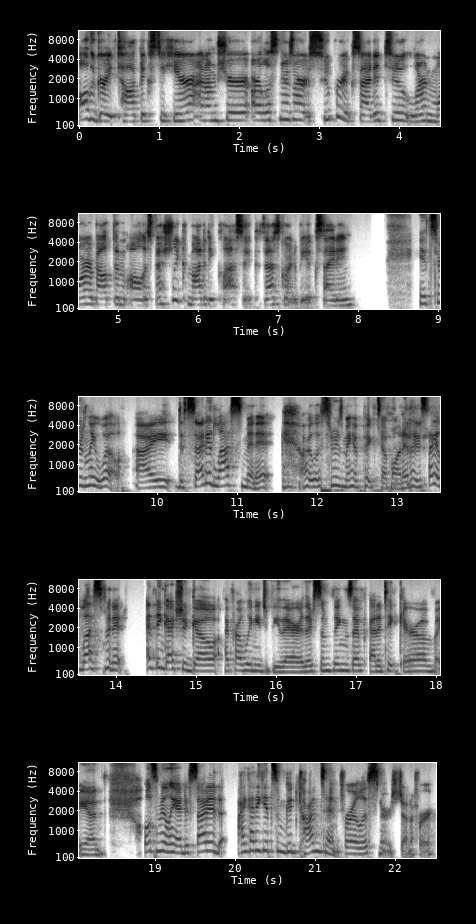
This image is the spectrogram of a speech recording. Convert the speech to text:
All the great topics to hear. And I'm sure our listeners are super excited to learn more about them all, especially Commodity Classic, because that's going to be exciting. It certainly will. I decided last minute, our listeners may have picked up on it. I decided last minute, I think I should go. I probably need to be there. There's some things I've got to take care of. And ultimately, I decided I got to get some good content for our listeners, Jennifer.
